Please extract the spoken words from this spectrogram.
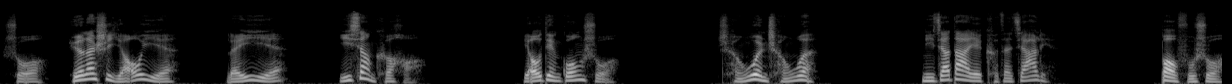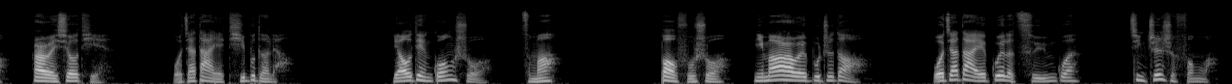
说：“原来是姚爷、雷爷。”一向可好？姚电光说：“臣问，臣问，你家大爷可在家里？”鲍福说：“二位休提，我家大爷提不得了。”姚电光说：“怎么？”鲍福说：“你们二位不知道，我家大爷归了慈云观，竟真是疯了，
